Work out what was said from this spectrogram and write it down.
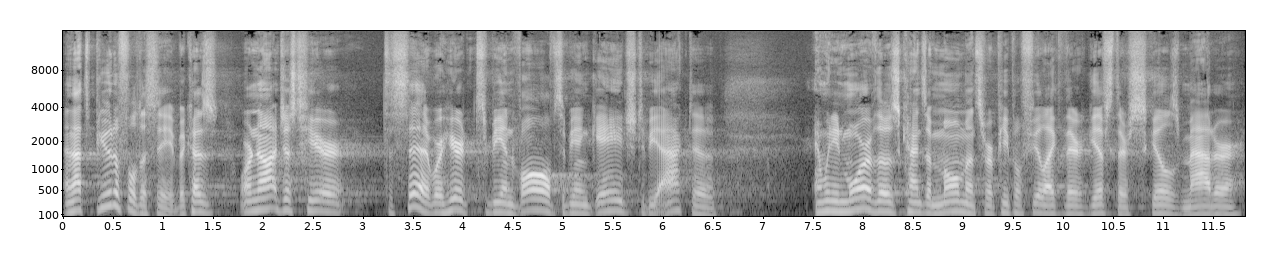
And that's beautiful to see because we're not just here to sit, we're here to be involved, to be engaged, to be active. And we need more of those kinds of moments where people feel like their gifts, their skills matter,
